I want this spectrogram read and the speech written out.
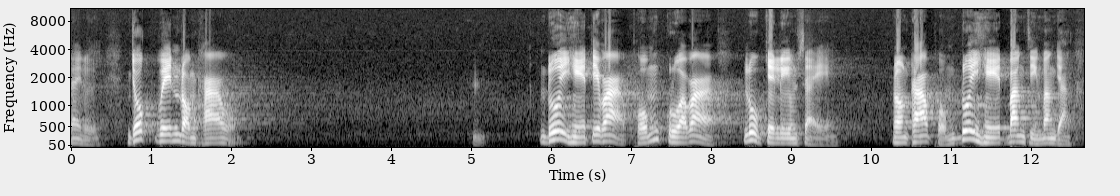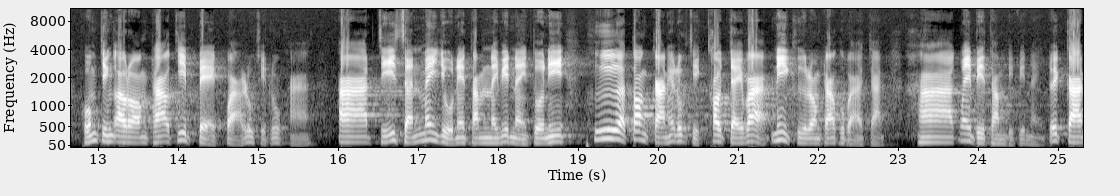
ได้เลย ยกเว้นรองเท้า ด้วยเหตุที่ว่า ผมกลัวว่าลูกจะลืมใส่ รองเท้าผมด้วยเหตุบางสิ่งบางอย่าง ผมจึงเอารองเท้าที่แปลกกว่าลูกศิษย์ลูกหา อาจสีสันไม่อยู่ในธรรมในวินัยตัวนี้ เพื่อต้องการให้ลูกศิษย์เข้าใจว่านี่คือรองเท้าครูบาอาจารย์ หากไม่ไปทำผิดวินัยด้วยการ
